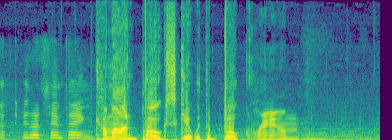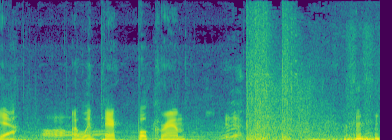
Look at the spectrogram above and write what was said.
Just to do that same thing. Come on, Bokes, get with the Bokeram. Yeah, Oh, I went there. Bokeram.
